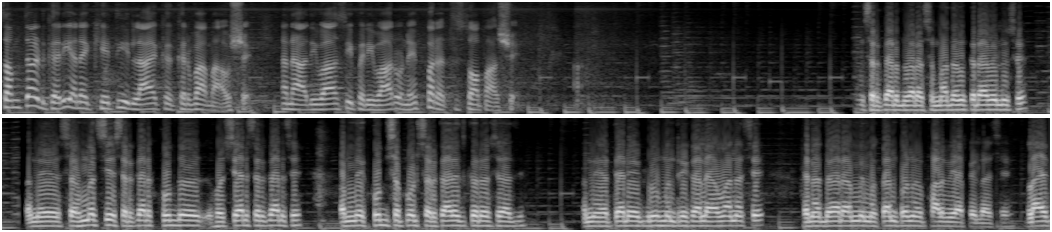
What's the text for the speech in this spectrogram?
સમતળ કરી અને ખેતી લાયક કરવામાં આવશે અને આદિવાસી પરિવારોને પરત સોંપાશે. સરકાર દ્વારા સમાધાન કરાવેલું છે અને સહમત છીએ. સરકાર ખૂબ હોશિયાર સરકાર છે. અમને ખૂબ સપોર્ટ સરકારે જ કર્યો છે આજે. અને અત્યારે ગૃહમંત્રી કાલે આવવાના છે. તેના દ્વારા અમે મકાન પણ ફાળવી આપેલા છે. લાઇટ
